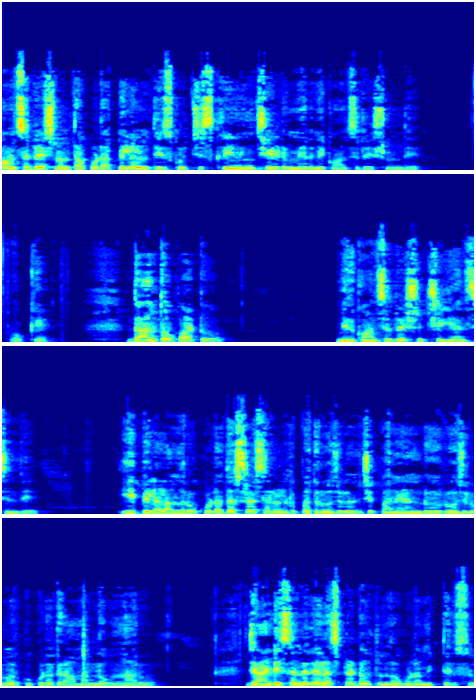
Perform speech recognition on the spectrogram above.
కాన్సన్ట్రేషన్ అంతా కూడా పిల్లల్ని తీసుకొచ్చి స్క్రీనింగ్ చేయడం మీద మీ కాన్సన్ట్రేషన్ ఉంది. ఓకే. దాంతో పాటు మీరు కాన్సన్ట్రేషన్ చేయాల్సిందే. ఈ పిల్లలందరూ కూడా దసరా సెలవులకి పది రోజుల నుంచి పన్నెండు రోజుల వరకు కూడా గ్రామాల్లో ఉన్నారు. జాండీస్ అనేది ఎలా స్ప్రెడ్ అవుతుందో కూడా మీకు తెలుసు.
